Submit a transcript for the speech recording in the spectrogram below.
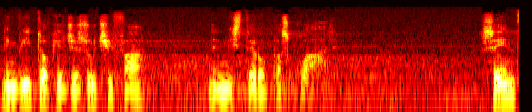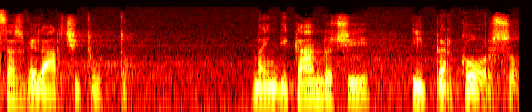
l'invito che Gesù ci fa nel mistero pasquale senza svelarci tutto, ma indicandoci il percorso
